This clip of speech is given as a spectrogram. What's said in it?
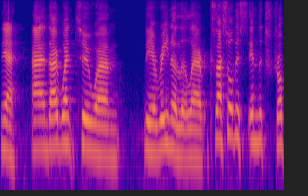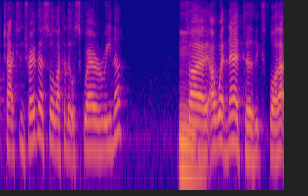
yeah, and I went to um the arena little area because I saw this in the job action trailer. I saw like a little square arena. Mm. So I, I went there to explore that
